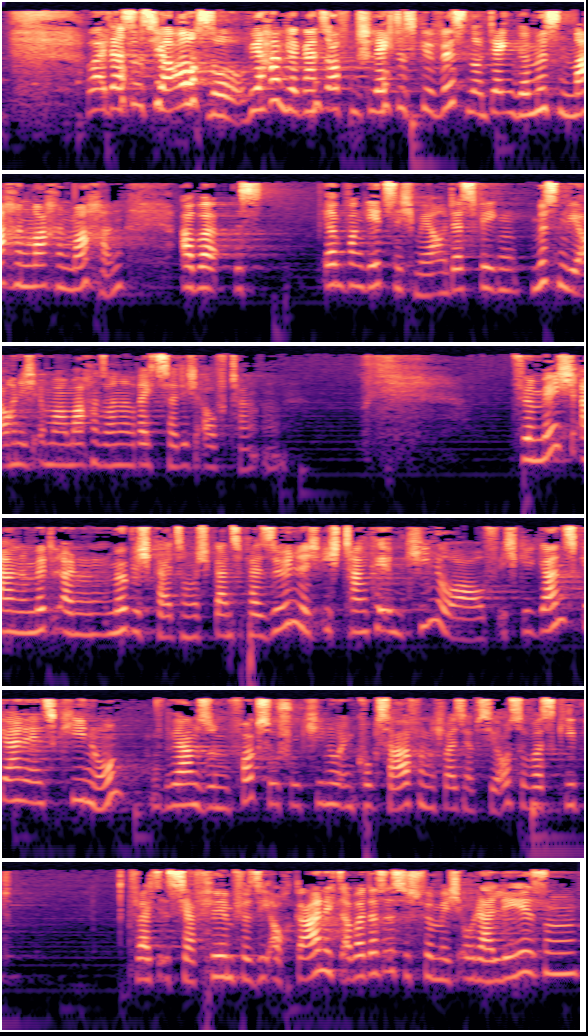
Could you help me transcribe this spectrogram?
Weil das ist ja auch so. Wir haben ja ganz oft ein schlechtes Gewissen und denken, wir müssen machen, machen, machen. Aber es, irgendwann geht es nicht mehr. Und deswegen müssen wir auch nicht immer machen, sondern rechtzeitig auftanken. Für mich eine, eine, Möglichkeit, zum Beispiel ganz persönlich, ich tanke im Kino auf. Ich gehe ganz gerne ins Kino. Wir haben so ein Volkshochschulkino in Cuxhaven. Ich weiß nicht, ob es hier auch sowas gibt. Vielleicht ist ja Film für Sie auch gar nichts, aber das ist es für mich. Oder lesen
